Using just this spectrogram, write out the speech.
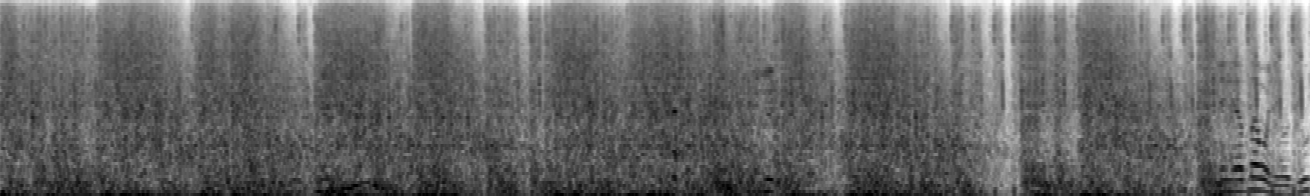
Я ни одного не убил.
